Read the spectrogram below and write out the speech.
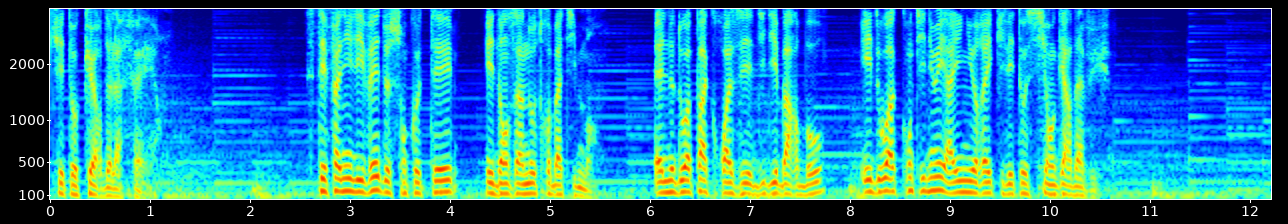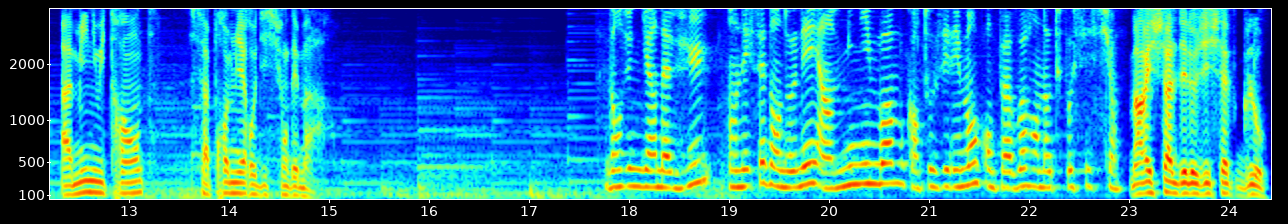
qui est au cœur de l'affaire. Stéphanie Livet, de son côté, est dans un autre bâtiment. Elle ne doit pas croiser Didier Barbeau et doit continuer à ignorer qu'il est aussi en garde à vue. À minuit 30, sa première audition démarre. Dans une garde à vue, on essaie d'en donner un minimum quant aux éléments qu'on peut avoir en notre possession. Maréchal des logis chefs Glo,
